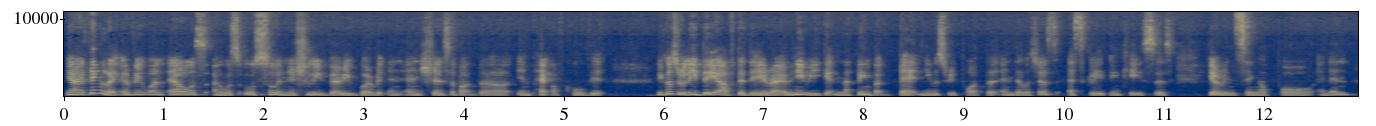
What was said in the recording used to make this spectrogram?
Yeah, I think like everyone else, I was also initially very worried and anxious about the impact of COVID. Because really, day after day, right, I mean, we get nothing but bad news reported, and there was just escalating cases here in Singapore. And then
